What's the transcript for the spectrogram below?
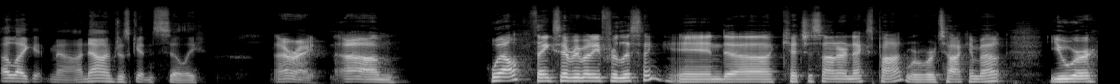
I like it now. Now I'm just getting silly. All right. Um. Well, thanks everybody for listening, and uh, catch us on our next pod where we're talking about you were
